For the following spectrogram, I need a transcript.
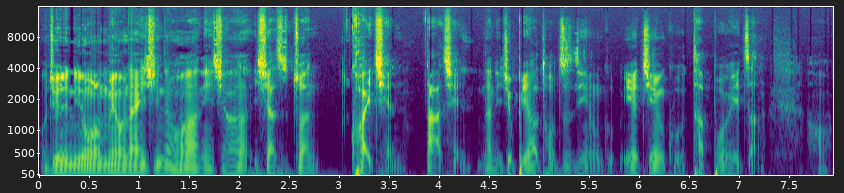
我觉得你如果没有耐心的话，你想要一下子赚快钱、大钱，那你就不要投资金融股，因为金融股它不会涨。好，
